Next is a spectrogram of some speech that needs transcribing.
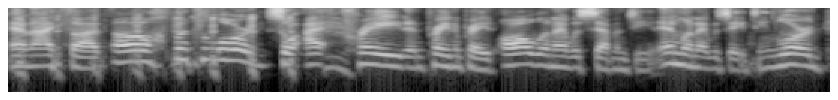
and I thought, oh, but Lord. So I prayed and prayed and prayed all when I was 17 and when I was 18. Lord,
